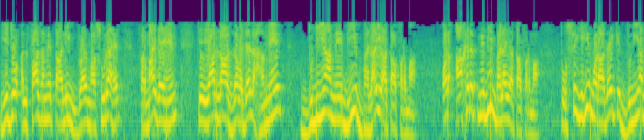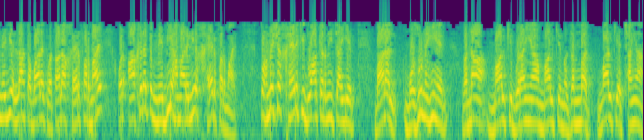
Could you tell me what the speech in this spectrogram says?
یہ جو الفاظ ہمیں تعلیم دعائے معصورہ ہے، فرمائے گئے ہیں کہ یا اللہ عز و جل ہمیں دنیا میں بھی بھلائی عطا فرما اور آخرت میں بھی بھلائی عطا فرما۔ تو اس سے یہی مراد ہے کہ دنیا میں بھی اللہ تبارک و تعالی خیر فرمائے اور آخرت میں بھی ہمارے لیے خیر فرمائے۔ تو ہمیشہ خیر کی دعا کرنی چاہیے۔ بہرحال موضوع نہیں ہے۔ ورنہ مال کی برائیاں، مال کی مذمت، مال کی اچھائیاں،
